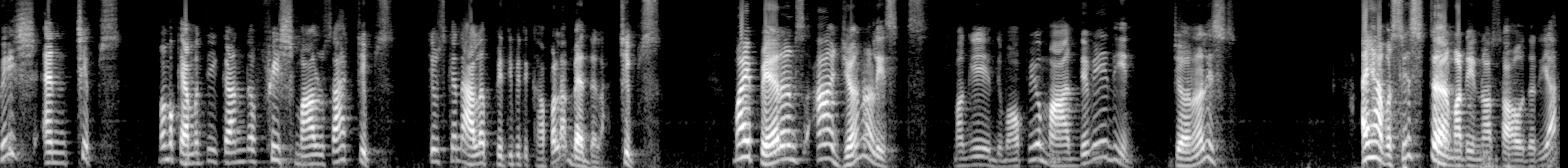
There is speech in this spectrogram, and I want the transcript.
fish and chips. මම කැමති කන්න fish මාළු සහ chips. chips කියන්නේ අල පිටි පිටි කපලා බෙදලා chips. My parents are journalists. මගේ දෙමව්පියෝ මාධ්‍යවේදීන්. journalists. I have a sister මට ඉන්නවා සහෝදරියක්.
